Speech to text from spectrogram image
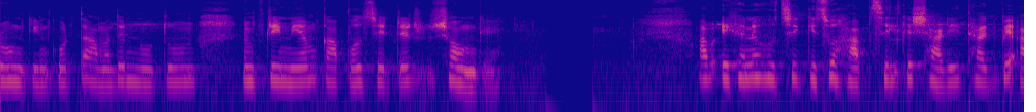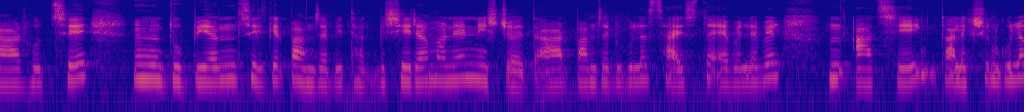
রঙিন করতে আমাদের নতুন প্রিমিয়াম কাপড় সেটের সঙ্গে। আর এখানে হচ্ছে কিছু হাফ সিল্কের শাড়ি থাকবে আর হচ্ছে দুপিয়ান সিল্কের পাঞ্জাবি থাকবে। সেরা মানের নিশ্চয়তা। আর পাঞ্জাবিগুলোর সাইজ তো অ্যাভেলেবেল আছেই। কালেকশনগুলো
